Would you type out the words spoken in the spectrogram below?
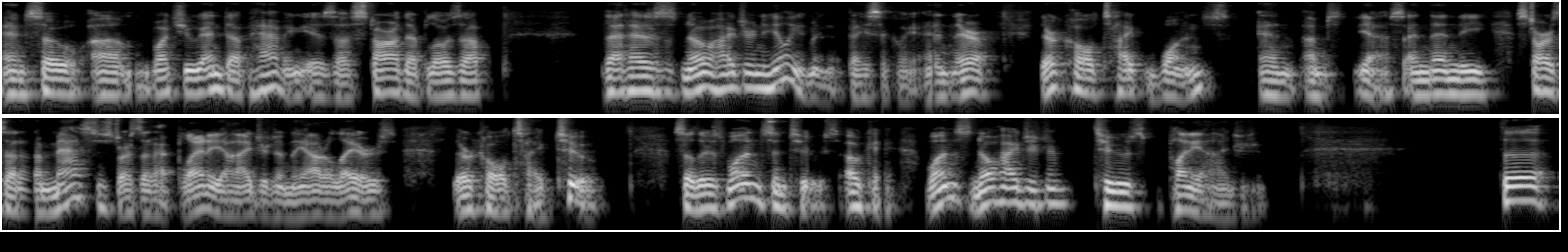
And so um, what you end up having is a star that blows up that has no hydrogen helium in it basically. And they're they're called type ones and um, yes and then the stars that are massive stars that have plenty of hydrogen in the outer layers they're called type two. So there's ones and twos. Okay ones no hydrogen twos plenty of hydrogen. The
